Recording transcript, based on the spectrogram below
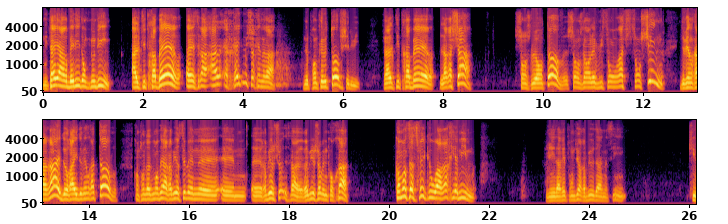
Nitaya Arbeli donc nous dit Altitraber, ne prend que le Tov chez lui. Altitraber, l'aracha, change-le en Tov, change-le, enlève-lui son, son Shin, il deviendra Ra, et de Ra, il deviendra Tov. Quand on a demandé à Rabbi Yosef ben, euh, euh, euh Rabbi ben comment ça se fait que Warach Yamim? Mais il a répondu à Rabbi Anassi, Tu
